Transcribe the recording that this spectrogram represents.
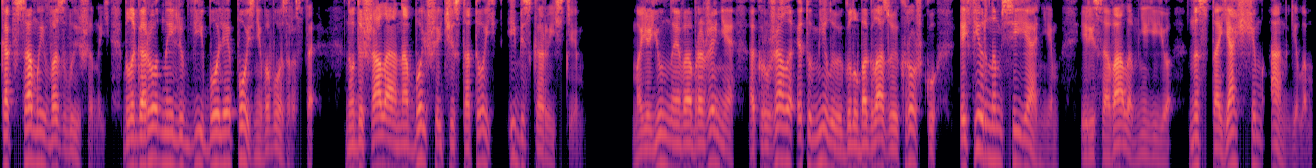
как в самой возвышенной, благородной любви более позднего возраста, но дышала она большей чистотой и бескорыстием. Мое юное воображение окружало эту милую голубоглазую крошку эфирным сиянием и рисовало мне ее настоящим ангелом.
